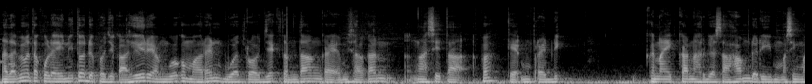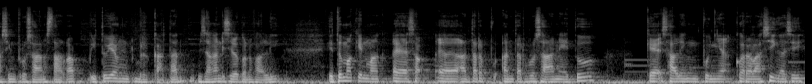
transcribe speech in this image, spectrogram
Nah tapi mata kuliah ini tuh ada project akhir yang gue kemarin buat project tentang kayak misalkan ngasih tak apa kayak mempredik kenaikan harga saham dari masing-masing perusahaan startup itu yang berdekatan misalkan di Silicon Valley itu makin eh, eh, antar antar perusahaannya itu kayak saling punya korelasi nggak sih?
